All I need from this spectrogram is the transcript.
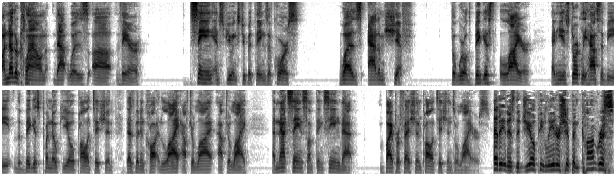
another clown that was uh, there saying and spewing stupid things, of course, was Adam Schiff, the world's biggest liar. And he historically has to be the biggest Pinocchio politician that's been caught in lie after lie after lie. And that's saying something, seeing that by profession, politicians are liars. It is the GOP leadership in Congress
